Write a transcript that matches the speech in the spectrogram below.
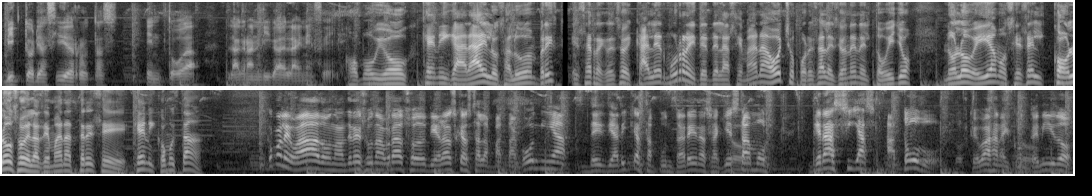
victorias y derrotas en toda la la gran liga de la NFL. ¿Cómo vio Kenny Garay? Lo saludo en Bristol. Ese regreso de Kyler Murray desde la semana 8 por esa lesión en el tobillo. No lo veíamos y es el coloso de la semana 13. Kenny, ¿cómo está? ¿Cómo le va, don Andrés? Un abrazo desde Alaska hasta la Patagonia, desde Arica hasta Punta Arenas. Aquí estamos. Gracias a todos los que bajan el contenido,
